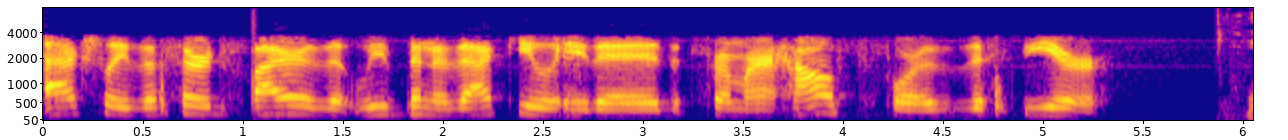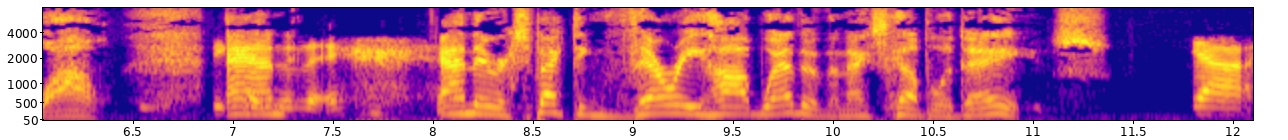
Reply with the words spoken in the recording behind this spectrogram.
actually the third fire that we've been evacuated from our house for this year Wow. because And of the and they're expecting very hot weather the next couple of days. Yeah,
